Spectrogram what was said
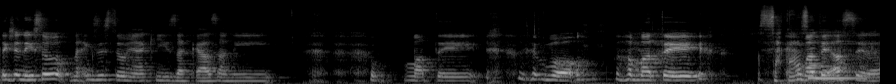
Takže nejsou, neexistují nějaký zakázaný chmaty, nebo hamaty. Zakázaný? Chmaty asi ne,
